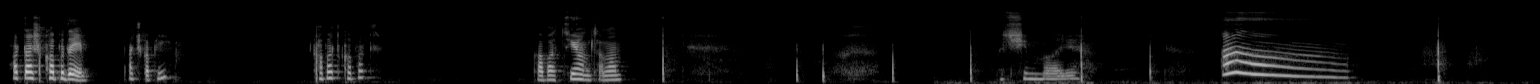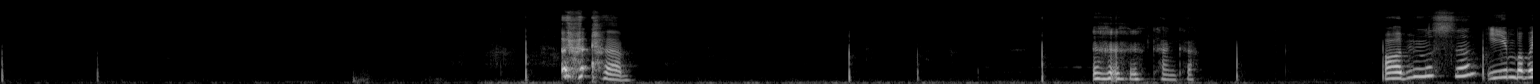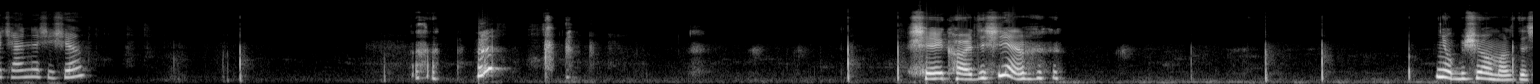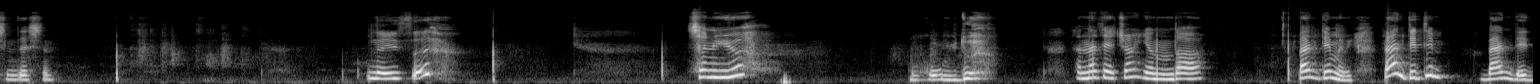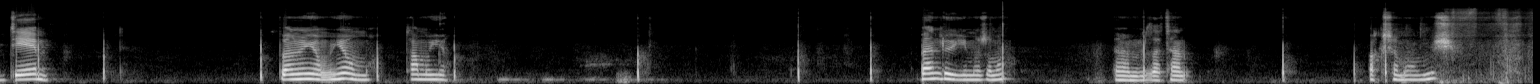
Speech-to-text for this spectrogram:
Hatta şu kapıdayım. Aç kapıyı. Kapat kapat. Kapatıyorum tamam. Açayım bari. Aa! Kanka. Abim nasılsın? İyiyim baba sen nasılsın? Şey kardeşim. Yok bir şey olmaz desin desin. Neyse. Sen uyu. Oha uyudu. Sen nerede yatacaksın? Yanında. Ben demedim. Ben dedim. Ben dedim. Ben uyuyorum uyuyor mu? Tam uyuyor. Ben de uyuyayım o zaman. Em, zaten akşam olmuş.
